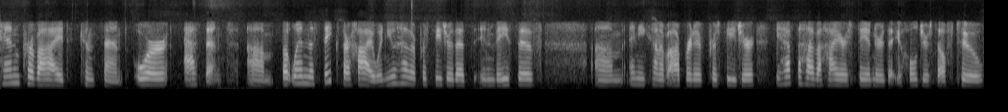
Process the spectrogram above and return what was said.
can provide consent or assent, um, but when the stakes are high, when you have a procedure that's invasive, um, any kind of operative procedure, you have to have a higher standard that you hold yourself to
